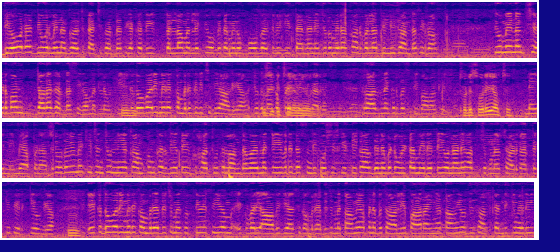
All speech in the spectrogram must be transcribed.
ਦਿਓਰ ਹੈ ਦਿਓਰ ਮੇਰੇ ਨਾਲ ਗਲਤ ਟੱਚ ਕਰਦਾ ਸੀਗਾ। ਕਦੀ ਕੱਲਾ ਮਤਲਬ ਕਿ ਹੋਵੇ ਤਾਂ ਮੈਨੂੰ ਬਹੁਤ ਗਲਤ ਵੀ ਕੀਤਾ ਇਹਨਾਂ ਨੇ। ਜਦੋਂ ਮੇਰਾ ਘਰ ਵਾਲਾ ਦਿੱਲੀ ਜਾਂਦਾ ਸੀਗਾ ਤੇ ਉਹ ਮੇਰੇ ਨਾਲ ਛੇੜਪਾਉਣ ਜ਼ਿਆਦਾ ਕਰਦਾ ਸੀਗਾ ਮਤਲਬ ਕਿ ਇੱਕ ਦੋ ਵਾਰੀ ਮੇਰੇ ਕਮਰੇ ਦੇ ਵਿੱਚ ਵੀ ਆ ਗਿਆ ਜਦੋਂ ਮੈਂ ਕੱਪੜੇ ਚੇਂਜ ਕਰ ਰਹੀ ਸੀ। ਰਾਜਨਗਰ ਬਸਤੀ ਬਾਵਾ ਕੇ ਤੁਹਾਡੇ ਸਹੁਰੇ ਆ ਉੱਥੇ? ਨਹੀਂ ਨਹੀਂ ਮੈਂ ਆਪਣੇ ਆਪ ਜਦੋਂ ਵੀ ਮੈਂ ਕਿਚਨ ਚ ਹੁੰਨੀ ਆ ਕੰਮ ਕੁਮ ਕਰਦੀ ਆ ਤੇ ਹੱਥ ਹੁੱਥ ਲਾਉਂਦਾ ਵਾ ਮੈਂ ਕਈ ਵਾਰੀ ਦੱਸਣ ਦੀ ਕੋਸ਼ਿਸ਼ ਕੀਤੀ ਕਰਦੇ ਨੇ ਬਟ ਉਲਟਾ ਮੇਰੇ ਤੇ ਹੀ ਉਹਨਾਂ ਨੇ ਹੱਥ ਚੁੱਕਣਾ ਸਟਾਰਟ ਕਰਤਾ ਕਿ ਫਿਰ ਕੀ ਹੋ ਗਿਆ। ਇੱਕ ਦੋ ਵਾਰੀ ਮੇਰੇ ਕਮਰੇ ਦੇ ਵਿੱਚ ਮੈਂ ਸੁੱਤੀ ਹੋਈ ਸੀ ਇੱਕ ਵਾਰੀ ਆ ਵੀ ਗਿਆ ਸੀ ਕਮਰੇ ਦੇ ਵਿੱਚ ਮੈਂ ਤਾਂ ਵੀ ਆਪਣੇ ਬਚਾ ਲਈ ਬਾਹਰ ਆਈ ਹਾਂ ਤਾਂ ਵੀ ਉਹਦੀ ਸੱਸ ਕਹਿੰਦੀ ਕਿ ਮੇਰੀ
